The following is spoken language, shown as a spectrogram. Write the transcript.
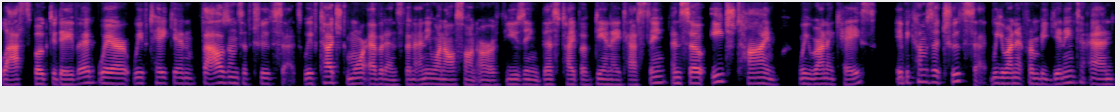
last spoke to David, where we've taken thousands of truth sets. We've touched more evidence than anyone else on earth using this type of DNA testing. And so each time we run a case, it becomes a truth set. We run it from beginning to end,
